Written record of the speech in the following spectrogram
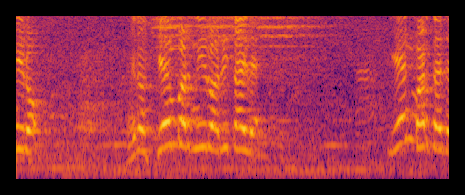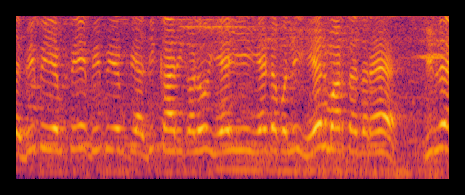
ನೀರು, ಏನೋ ಚೇಂಬರ್ ನೀರು ಹರಿತಾ ಇದೆ. ಏನು ಮಾಡ್ತಾ ಇದೆ B B M P B B M P ಅಧಿಕಾರಿಗಳು ಎ ಇ ಎ ಡಬಲ್ ಏನ್ ಮಾಡ್ತಾ ಇದ್ದಾರೆ ಇಲ್ಲೇ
